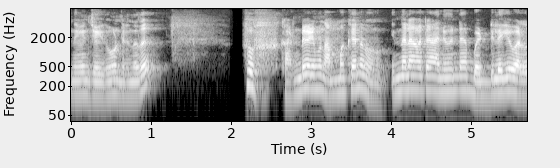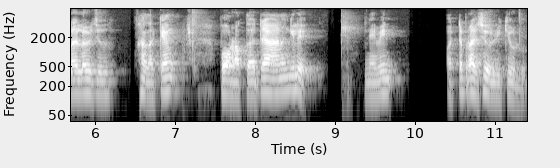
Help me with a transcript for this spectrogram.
നിവിൻ ചെയ്തുകൊണ്ടിരുന്നത്. കണ്ടു കഴിയുമ്പോൾ നമുക്ക് തന്നെ തോന്നും. ഇന്നലെ മറ്റേ അനുവിന്റെ ബെഡിലേക്ക് വെള്ളമെല്ലാം ഒഴിച്ചത്. അതൊക്കെ പുറത്തേറ്റാണെങ്കിൽ നെവിൻ ഒറ്റ പ്രാവശ്യം ഒഴിക്കുകയുള്ളൂ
